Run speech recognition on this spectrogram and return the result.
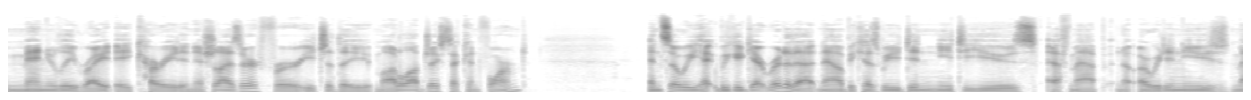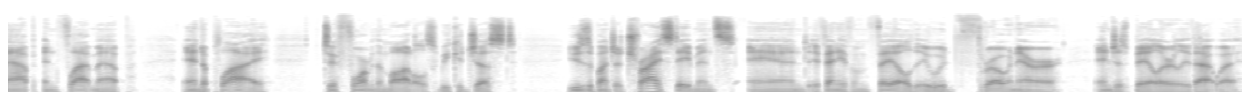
manually write a curried initializer for each of the model objects that conformed. And so we we could get rid of that now because we didn't need to use fmap or we didn't use map and flat map and apply to form the models. We could just use a bunch of try statements, and if any of them failed, it would throw an error and just bail early that way.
